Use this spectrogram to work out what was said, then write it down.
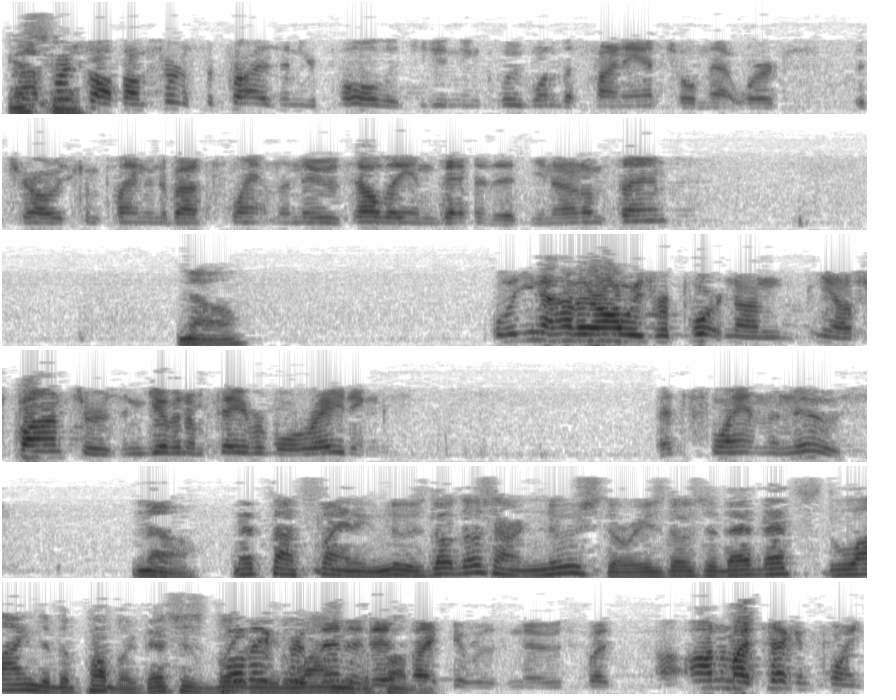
Yes, uh, sir. first off, I'm sort of surprised in your poll that you didn't include one of the financial networks that you're always complaining about slanting the news. Hell, they invented it. You know what I'm saying? No. Well, you know how they're always reporting on, you know, sponsors and giving them favorable ratings. That's slanting the news. No, that's not slanting news. Tho- Those aren't news stories. Those are that. That's lying to the public. That's just Well, they blatantly lying to presented it public. like it was news. But on to my second point,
